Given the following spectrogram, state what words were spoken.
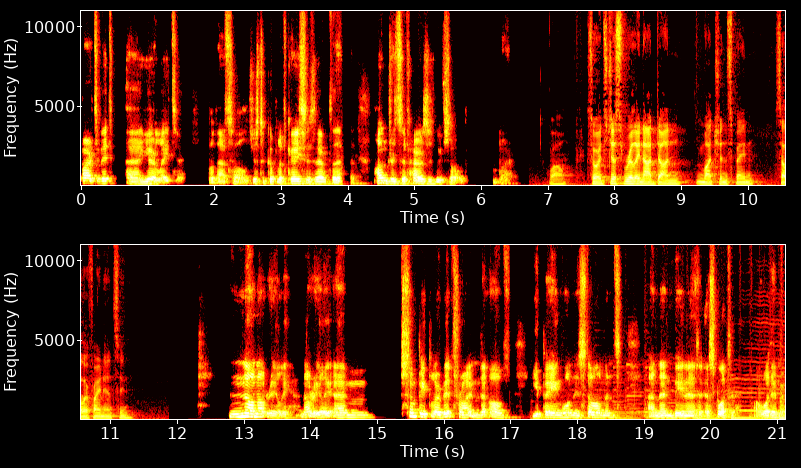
part of it a year later, but that's all. Just a couple of cases out of the hundreds of houses we've sold. Wow. So it's just really not done much in Spain, seller financing? No, not really. Not really. Um, some people are a bit frightened of you paying one installment and then being a, a squatter or whatever.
